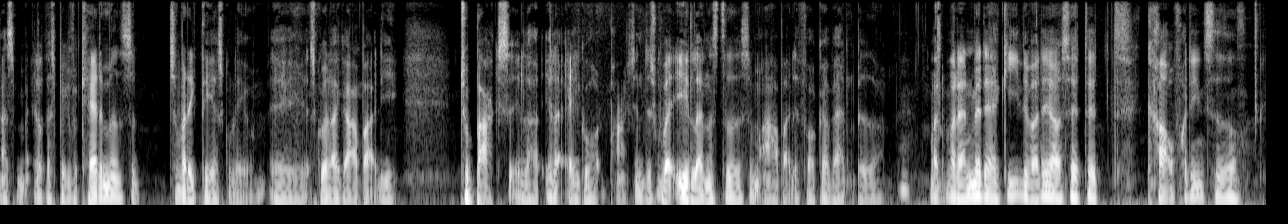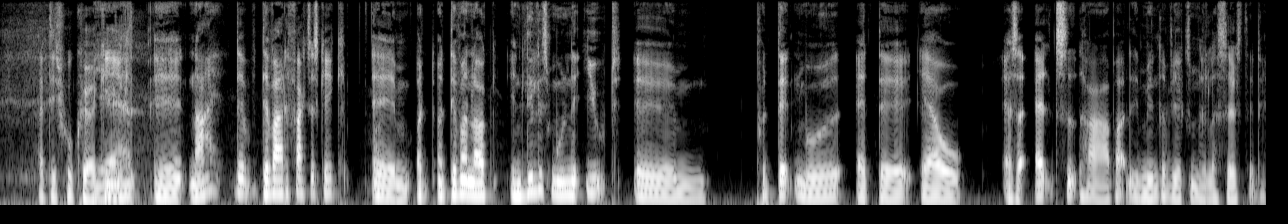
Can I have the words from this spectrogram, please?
altså med al respekt for katte med, så, så var det ikke det, jeg skulle lave. Øh, jeg skulle heller ikke arbejde i tobaks- eller, eller alkoholbranchen. Det skulle være et eller andet sted, som arbejdede for at gøre verden bedre. Hvordan med det agile? Var det også et, et krav fra din side, at de skulle køre agilt? Ja, øh, nej, det, det var det faktisk ikke. Øhm, og, og det var nok en lille smule naivt øh, på den måde, at øh, jeg jo altså altid har arbejdet i mindre virksomheder eller selvstændig.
